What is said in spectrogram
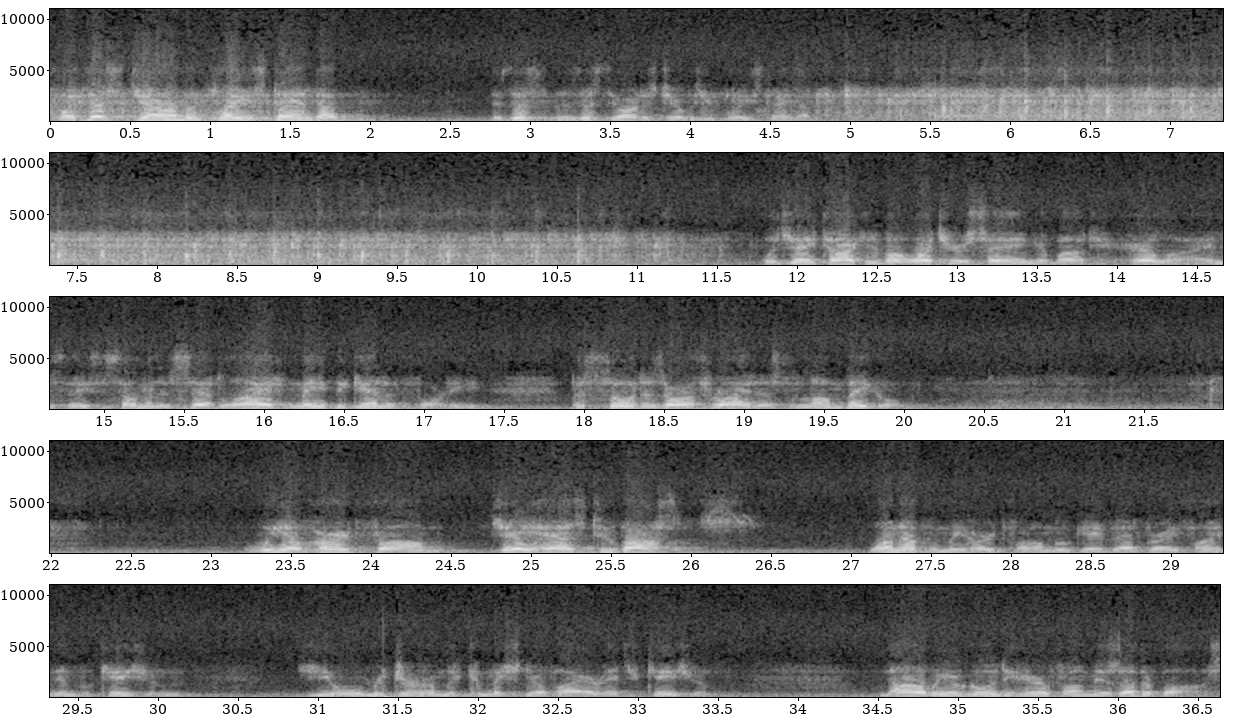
Would this gentleman please stand up? Is this is this the artist here? Would you please stand up? Well, Jay, talking about what you're saying about hairlines, they someone has said life may begin at 40, but so does arthritis and lumbago. We have heard from Jay has two bosses. One of them we heard from who gave that very fine invocation, G. Homer Durham, the Commissioner of Higher Education. Now we are going to hear from his other boss,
